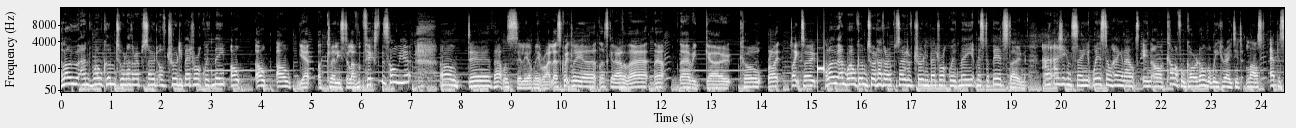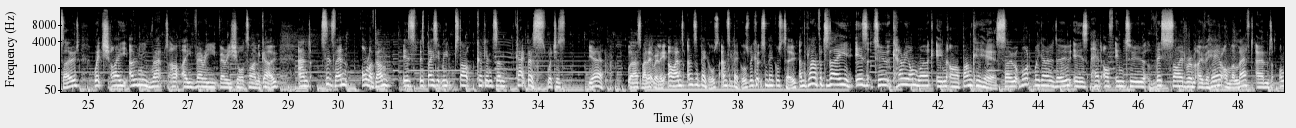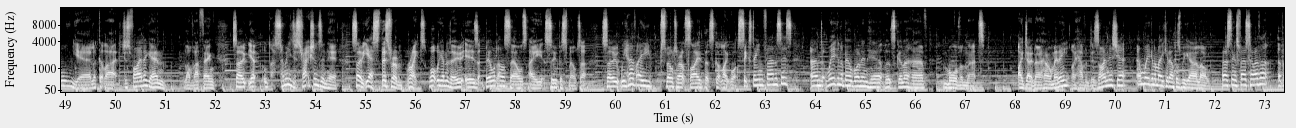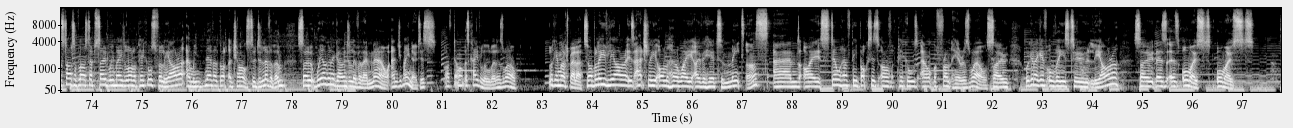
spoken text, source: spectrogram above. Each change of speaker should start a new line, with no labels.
Hello and welcome to another episode of Truly Bedrock with me. Oh, oh, oh, yep, I clearly still haven't fixed this hole yet. Oh dear, that was silly of me. Right, let's quickly, uh, let's get out of there. Yeah, there we go. Cool. Right, take two. Hello and welcome to another episode of Truly Bedrock with me, Mr. Beardstone. And as you can see, we're still hanging out in our colourful corridor that we created last episode, which I only wrapped up a very, very short time ago. And since then, all I've done is is basically start cooking some cactus, which is, yeah. Well, that's about it, really. Oh, and, and some pickles, and some pickles. We cooked some pickles too. And the plan for today is to carry on work in our bunker here. So what we're going to do is head off into this side room over here on the left. And, oh yeah, look at that. Just fired again. Love that thing. So, yep, oh, so many distractions in here. So, yes, this room. Right, what we're going to do is build ourselves a super smelter. So, we have a smelter outside that's got like, what, 16 furnaces? And we're going to build one in here that's going to have more than that. I don't know how many, I haven't designed this yet, and we're going to make it up as we go along. First things first, however, at the start of last episode we made a lot of pickles for Lyarrah and we never got a chance to deliver them, so we are going to go and deliver them now. And you may notice, I've done up this cave a little bit as well. Looking much better. So I believe Lyarrah is actually on her way over here to meet us, and I still have the boxes of pickles out the front here as well. So we're going to give all these to Lyarrah. So there's, there's almost, almost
